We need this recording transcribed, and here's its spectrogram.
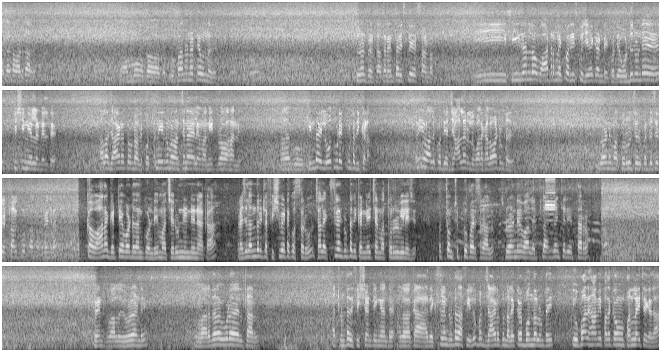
అట్లా పడతారు అమ్మో ఒక ఒక తుఫాన్ ఉన్నట్టే ఉన్నది. చూడండి ఫ్రెండ్స్ అతను ఎంత రిస్క్ చేస్తాడో. ఈ సీజన్లో వాటర్లో ఎక్కువ రిస్క్ చేయకండి. కొద్దిగా ఒడ్డు నుండే ఫిషింగ్ వెళ్ళండి వెళ్తే. చాలా జాగ్రత్త ఉండాలి. కొత్త నీరుని మనం అంచనా వేయలేము ఆ నీటి ప్రవాహాన్ని. మనకు కింద ఈ లోతు కూడా ఎక్కువ ఉంటుంది ఇక్కడ. కానీ వాళ్ళు కొద్దిగా జాలర్లు వాళ్ళకి అలవాటు ఉంటుంది. చూడండి మా తొర్రూరు చెరువు పెద్ద చెరువు ఎట్లా అలిగిపోతుంది ఒక రేంజ్లో. ఒక్క వాన గట్టిగా పడ్డది అనుకోండి మా చెరువు నిండినాక ప్రజలందరూ ఇట్లా ఫిష్ వేటకు వస్తారు. చాలా ఎక్సలెంట్ ఉంటుంది ఇక్కడ నేచర్ మా తొర్రూరు విలేజ్. మొత్తం చుట్టూ పరిసరాలు. చూడండి వాళ్ళు ఎట్లా అడ్వెంచర్ చేస్తారో. ఫ్రెండ్స్ వాళ్ళు చూడండి. వరదలు కూడా వెళ్తారు. అట్లుంటుంది ఫిష్ హంటింగ్ అంటే. అదొక అది ఎక్సలెంట్ ఉంటుంది ఆ ఫీల్ బట్ జాగ్రత్త ఉండాలి. ఎక్కడ బొందలు ఉంటాయి. ఈ ఉపాధి హామీ పథకం పనులు అవుతాయి కదా.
